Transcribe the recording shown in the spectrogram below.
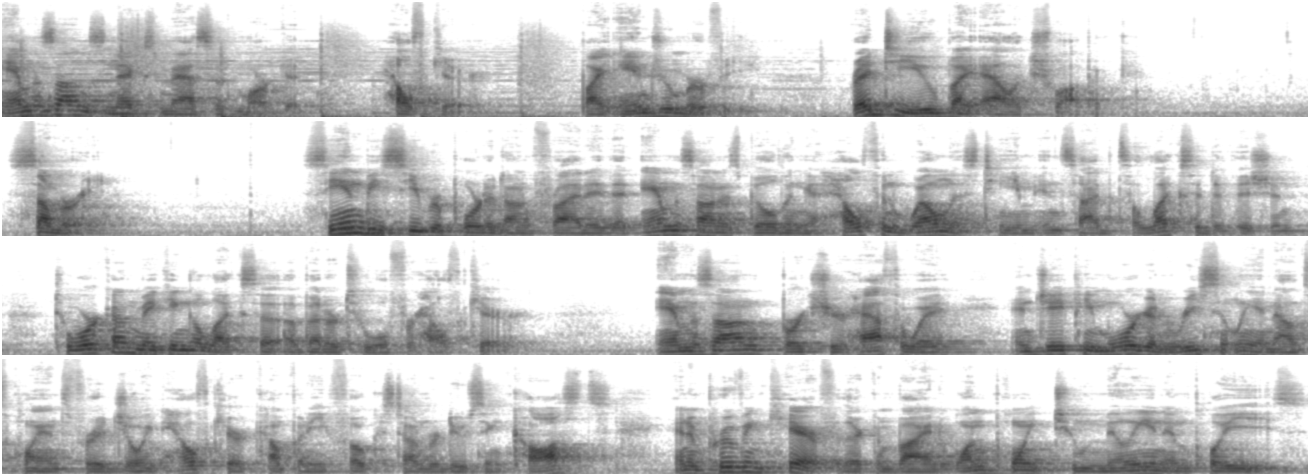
Amazon's Next Massive Market Healthcare by Andrew Murphy. Read to you by Alex Schwabik. Summary CNBC reported on Friday that Amazon is building a health and wellness team inside its Alexa division to work on making Alexa a better tool for healthcare. Amazon, Berkshire Hathaway, and JP Morgan recently announced plans for a joint healthcare company focused on reducing costs and improving care for their combined 1.2 million employees.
